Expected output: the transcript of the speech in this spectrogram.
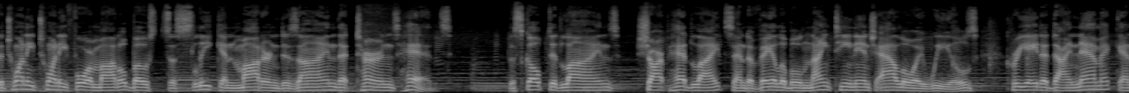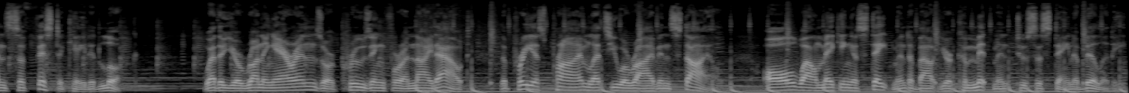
The 2024 model boasts a sleek and modern design that turns heads. The sculpted lines, sharp headlights, and available 19-inch alloy wheels create a dynamic and sophisticated look. Whether you're running errands or cruising for a night out, the Prius Prime lets you arrive in style, all while making a statement about your commitment to sustainability.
